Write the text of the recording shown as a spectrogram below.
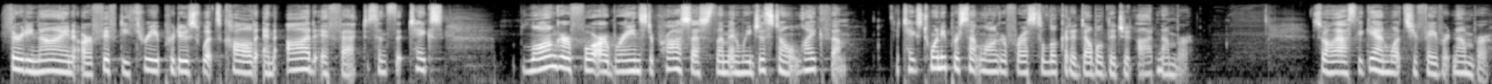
39 or 53 produce what's called an odd effect, since it takes longer for our brains to process them and we just don't like them. It takes 20% longer for us to look at a double digit odd number. So I'll ask again what's your favorite number?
